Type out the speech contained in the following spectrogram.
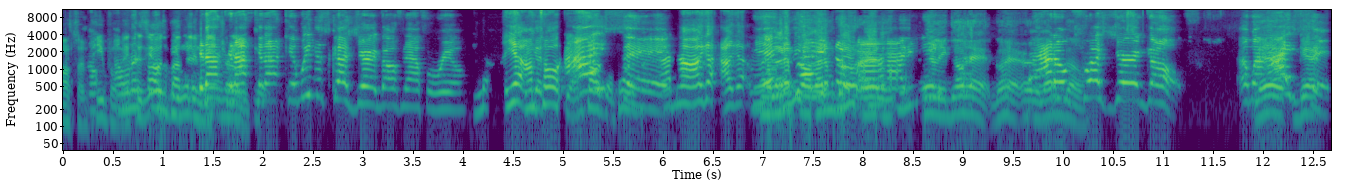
on some people because it was about being the Can I, can I can I can we discuss Jared Goff now for real? Yeah, I'm talking. I'm I talking. said- no, I got, I got. Yeah, No, let him go. Let him go. Early. Early, go ahead. Go ahead. Early. I don't go. trust Jared Goff. That's what Garrett- I Garrett- said.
